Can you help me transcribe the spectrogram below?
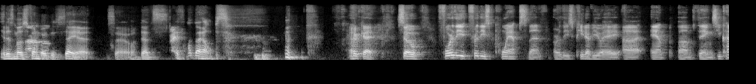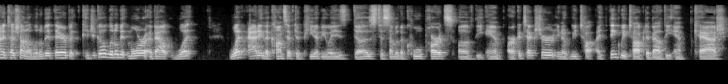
It is most fun way to say it. So that's that helps. okay, so for the for these PWAMPs then, or these PWA uh, AMP um, things, you kind of touched on a little bit there, but could you go a little bit more about what what adding the concept of PWAs does to some of the cool parts of the AMP architecture. You know, we talked. I think we talked about the AMP cache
